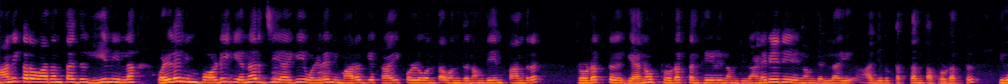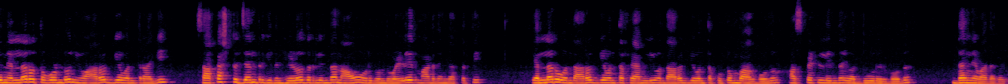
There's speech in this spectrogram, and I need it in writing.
ಹಾನಿಕರವಾದಂಥ ಇದು ಇಲ್ಲ, ಒಳ್ಳೆ ನಿಮ್ಮ ಬಾಡಿಗೆ ಎನರ್ಜಿಯಾಗಿ ಒಳ್ಳೆ ನಿಮ್ಮ ಆರೋಗ್ಯ ಕಾಯ್ಕೊಳ್ಳುವಂಥ ಒಂದು ನಮ್ದೇನಪ್ಪ ಅಂದ್ರೆ ಪ್ರಾಡಕ್ಟ್ ಗ್ಯಾನೋ ಪ್ರಾಡಕ್ಟ್ ಅಂತ ಹೇಳಿ ನಮ್ದು ಇದು ನಮ್ಮದೆಲ್ಲ ನಮ್ದೆಲ್ಲ ಆಗಿರತಕ್ಕಂಥ ಪ್ರಾಡಕ್ಟ್ ಇದನ್ನೆಲ್ಲರೂ ತಗೊಂಡು ನೀವು ಆರೋಗ್ಯವಂತರಾಗಿ ಸಾಕಷ್ಟು ಜನರಿಗೆ ಇದನ್ನು ಹೇಳೋದ್ರಲಿಂದ ನಾವು ಅವ್ರಿಗೊಂದು ಒಳ್ಳೇದು ಮಾಡ್ದಂಗೆ ಆಗ್ತತಿ. ಎಲ್ಲರೂ ಒಂದು ಆರೋಗ್ಯವಂತ ಫ್ಯಾಮಿಲಿ ಒಂದು ಆರೋಗ್ಯವಂತ ಕುಟುಂಬ ಆಗ್ಬೋದು. ಹಾಸ್ಪಿಟಲಿಂದ ಇವತ್ತು ದೂರ ಇರ್ಬೋದು. ಧನ್ಯವಾದಗಳು.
